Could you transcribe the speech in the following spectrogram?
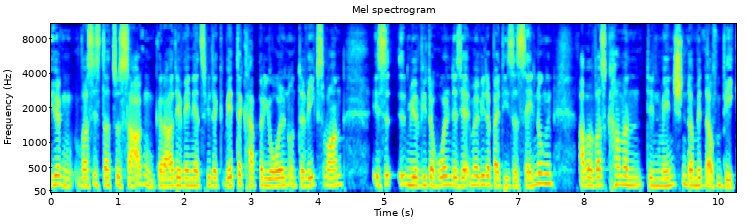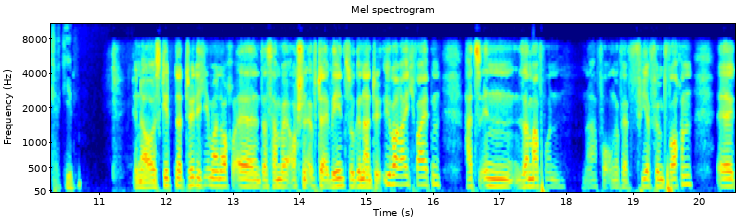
Jürgen, was ist da zu sagen? Gerade wenn jetzt wieder Wetterkapriolen unterwegs waren, ist, wir wiederholen das ja immer wieder bei dieser Sendungen. Aber was kann man den Menschen damit auf den Weg geben? Genau, es gibt natürlich immer noch, äh, das haben wir auch schon öfter erwähnt, sogenannte Überreichweiten. Hat es in, sag mal, von na, vor ungefähr vier, fünf Wochen äh,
